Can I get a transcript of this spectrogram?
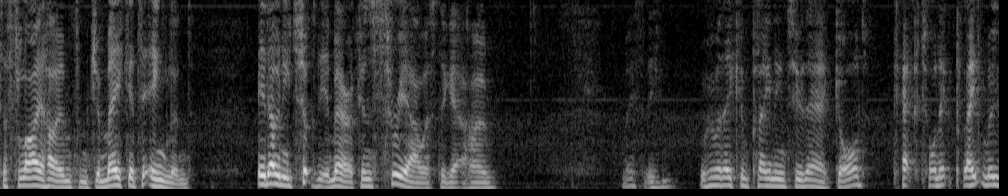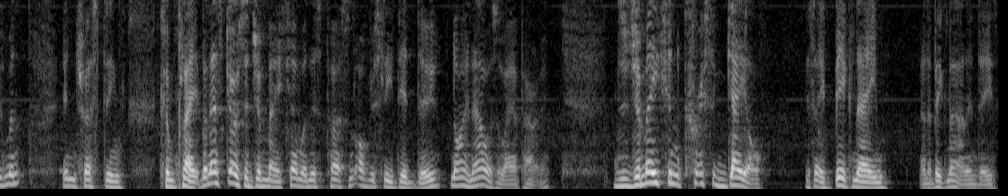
to fly home from Jamaica to England. It only took the Americans three hours to get home. Basically, who are they complaining to there? God? Tectonic plate movement? Interesting complaint. But let's go to Jamaica, where this person obviously did do. Nine hours away, apparently. The Jamaican Chris Gayle is a big name, and a big man indeed.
